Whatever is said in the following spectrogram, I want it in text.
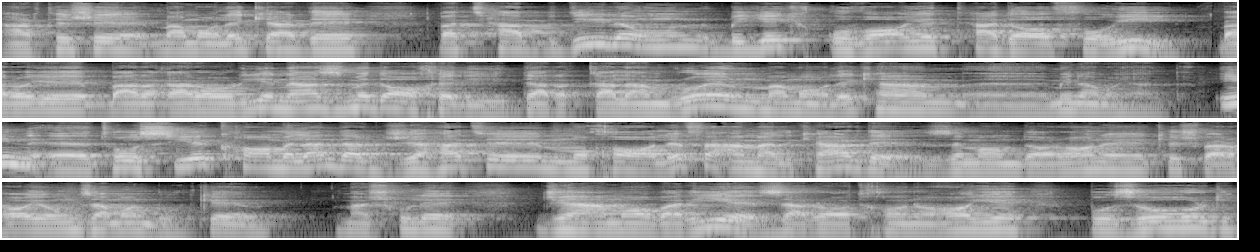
ارتش ممالک کرده و تبدیل اون به یک قوای تدافعی برای برقراری نظم داخلی در قلمرو ممالک هم می نمایند. این توصیه کاملا در جهت مخالف عملکرد زمامداران کشورهای اون زمان بود که مشغول جمعآوری زرادخانه های بزرگ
